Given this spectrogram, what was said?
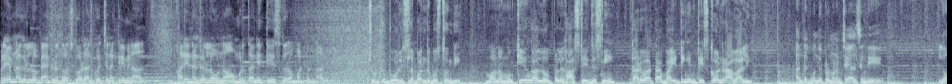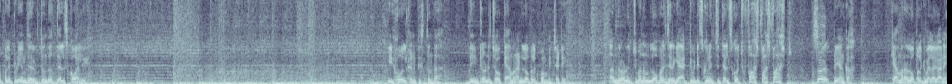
ప్రేమ్ నగర్లో బ్యాంకును దోచుకోవడానికి వచ్చిన క్రిమినల్స్ హరినగర్లో ఉన్న అమృతాని తీసుకురమ్మంటున్నారు. చుట్టూ పోలీసుల బందోబస్తుంది. మనం ముఖ్యంగా లోపల హాస్టేజెస్ని తర్వాత బయటికి తీసుకొని రావాలి. అంతకుముందు ఇప్పుడు మనం చేయాల్సింది లోపల ఇప్పుడు ఏం జరుగుతుందో తెలుసుకోవాలి. ఈ హోల్ కనిపిస్తుందా? దీంట్లో నుంచి ఒక కెమెరాని లోపలికి పంపించండి. అందులో నుంచి మనం లోపల జరిగే యాక్టివిటీస్ గురించి తెలుసుకోవచ్చు. Fast fast fast sir Priyanka camera లోపలికి వెళ్ళగానే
